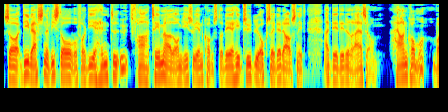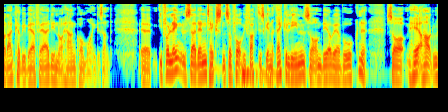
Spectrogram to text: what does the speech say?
Så de versene vi står overfor, de er hentet ut fra temaet om Jesu gjenkomst, og det er helt tydelig også i dette avsnitt at det er det det dreier seg om. Herren kommer, hvordan kan vi være ferdige når Herren kommer? ikke sant? Eh, I forlengelse av denne teksten så får vi faktisk en rekke lignelser om det å være våkne. Så her har du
